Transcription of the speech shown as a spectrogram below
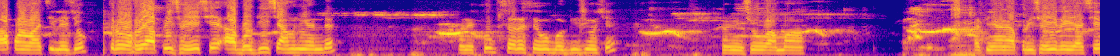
આ પણ વાંચી લેજો. મિત્રો, હવે આપણે જઈએ છીએ આ બગીચાની અંદર. અને ખૂબ સરસ એવો બગીચો છે. અને જો આમાં અત્યારે આપણે જઈ રહ્યા છે.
